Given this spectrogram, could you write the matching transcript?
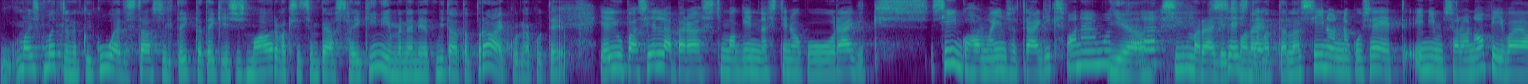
ma lihtsalt mõtlen, et kui kuueteistaastaselt ta ikka tegi, siis ma arvaks, et see on peast haige inimene, nii et mida ta praegu nagu teeb. ja juba sellepärast ma kindlasti nagu räägiks, siinkohal ma ilmselt räägiks vanematele. siin ma räägiks vanematele. siin on nagu see, et inimesel on abi vaja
